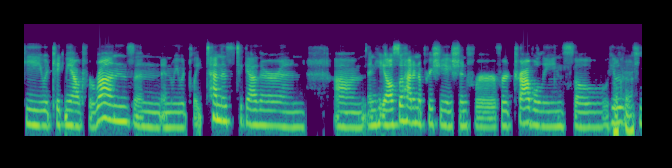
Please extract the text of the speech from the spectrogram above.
he would take me out for runs, and and we would play tennis together. And um, and he also had an appreciation for for traveling. So he Okay. he,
